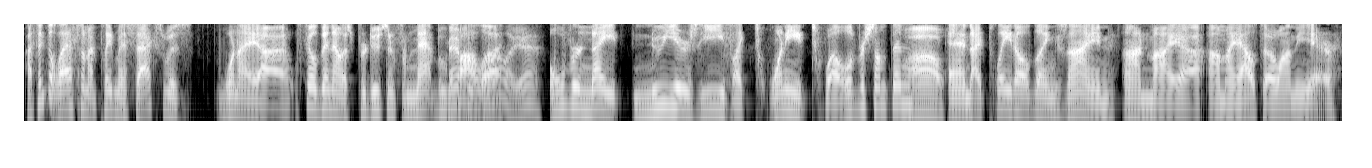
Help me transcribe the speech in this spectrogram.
I think the last time I played my sax was when I uh, filled in, I was producing for Matt Bubala, Matt Bubala, yeah. overnight New Year's Eve, like 2012 or something. Wow. And I played Auld Lang Syne on my uh, on my alto on the air.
